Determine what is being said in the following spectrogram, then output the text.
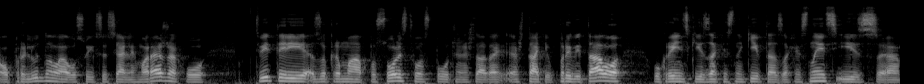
оприлюднила у своїх соціальних мережах у Твіттері. Зокрема, посольство Сполучених Штатів, привітало українських захисників та захисниць із, е,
